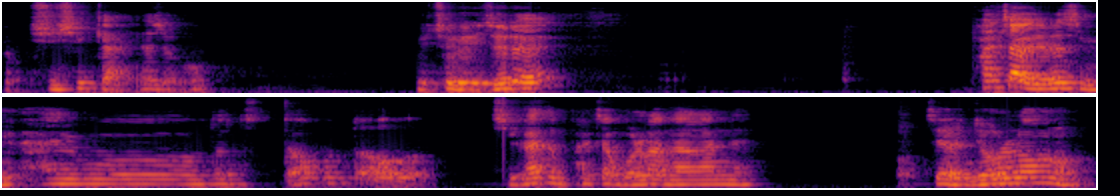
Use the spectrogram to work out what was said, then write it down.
병신 새끼 아니야 저거? 도대체 왜 저래? 팔자가 이렇습니다. 아이고 또또 또 지가든 팔자 올라 나갔네. 쟤 언제 올라오노?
